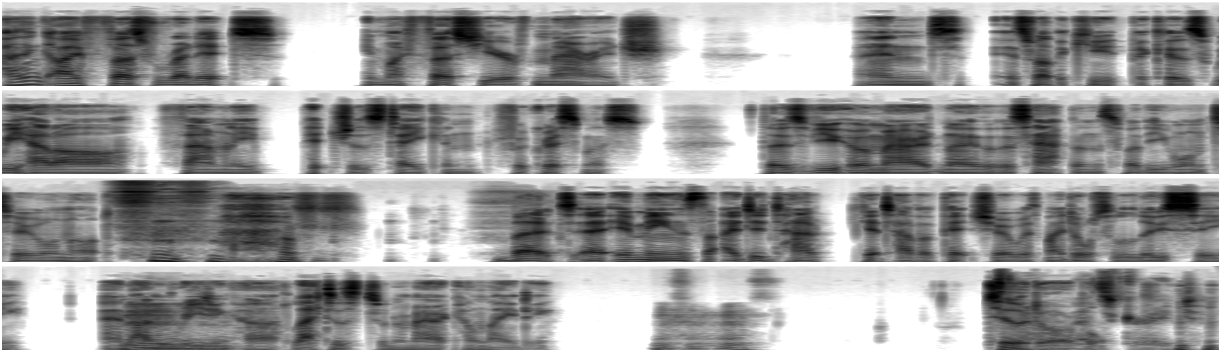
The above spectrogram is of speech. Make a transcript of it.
I think I first read it in my first year of marriage. And it's rather cute because we had our family pictures taken for Christmas. Those of you who are married know that this happens, whether you want to or not. um, but uh, it means that I did have, get to have a picture with my daughter Lucy, and I'm Mm. reading her Letters to an American Lady. Mm-hmm. Too Oh, adorable. that's great.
